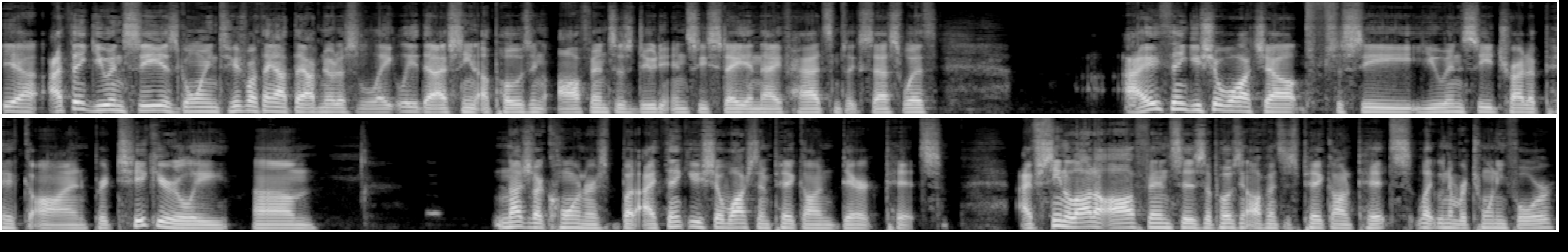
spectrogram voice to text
yeah, I think UNC is going to. Here's one thing out there I've noticed lately that I've seen opposing offenses do to NC State and they've had some success with. I think you should watch out to see UNC try to pick on, particularly um, not just our corners, but I think you should watch them pick on Derek Pitts. I've seen a lot of offenses, opposing offenses, pick on Pitts, likely number twenty four.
